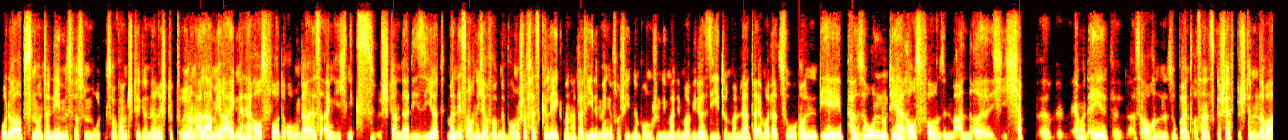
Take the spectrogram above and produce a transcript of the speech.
oder ob es ein Unternehmen ist, was im Rücken zur Wand steht in der Restrukturierung. Alle haben ihre eigenen Herausforderungen. Da ist eigentlich nichts standardisiert. Man ist auch nicht auf irgendeine Branche festgelegt. Man hat halt jede Menge verschiedene Branchen, die man immer wieder sieht und man lernt da immer dazu. Und die Personen und die Herausforderungen sind immer andere. Ich, ich habe äh, M&A ist auch ein super interessantes Geschäft bestimmt, aber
